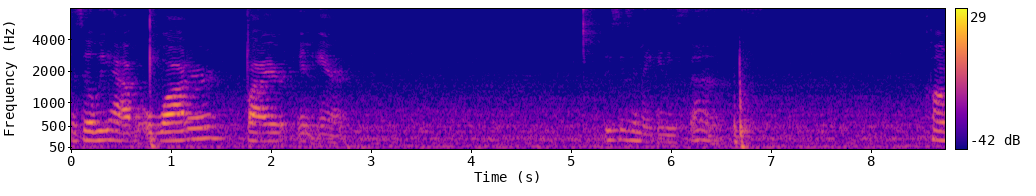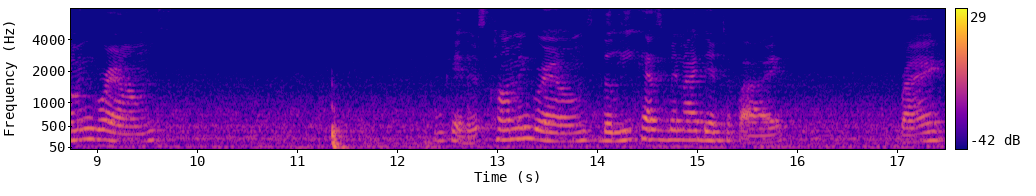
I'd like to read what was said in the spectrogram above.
And so we have water, fire, and air. This doesn't make any sense. Common grounds. Okay, there's common grounds. The leak has been identified, right?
